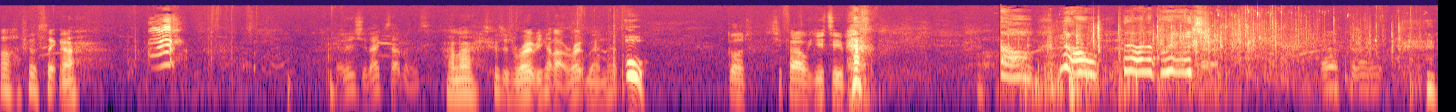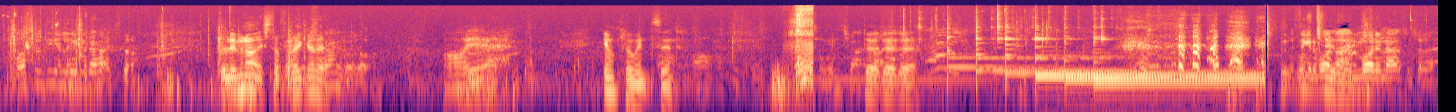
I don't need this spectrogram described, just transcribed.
Oh, I feel sick now. Yeah, there's your legs, that does. I know, it's because it's rope. You get like rope bend. don't? God, she fell. YouTube. No! No! We're on a bridge! Uh, what's with the Illuminati stuff? The Illuminati stuff, I don't get it. Oh, yeah. Influencing. Do it, do it, do it. Thinking of more like morning announcements. are there?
